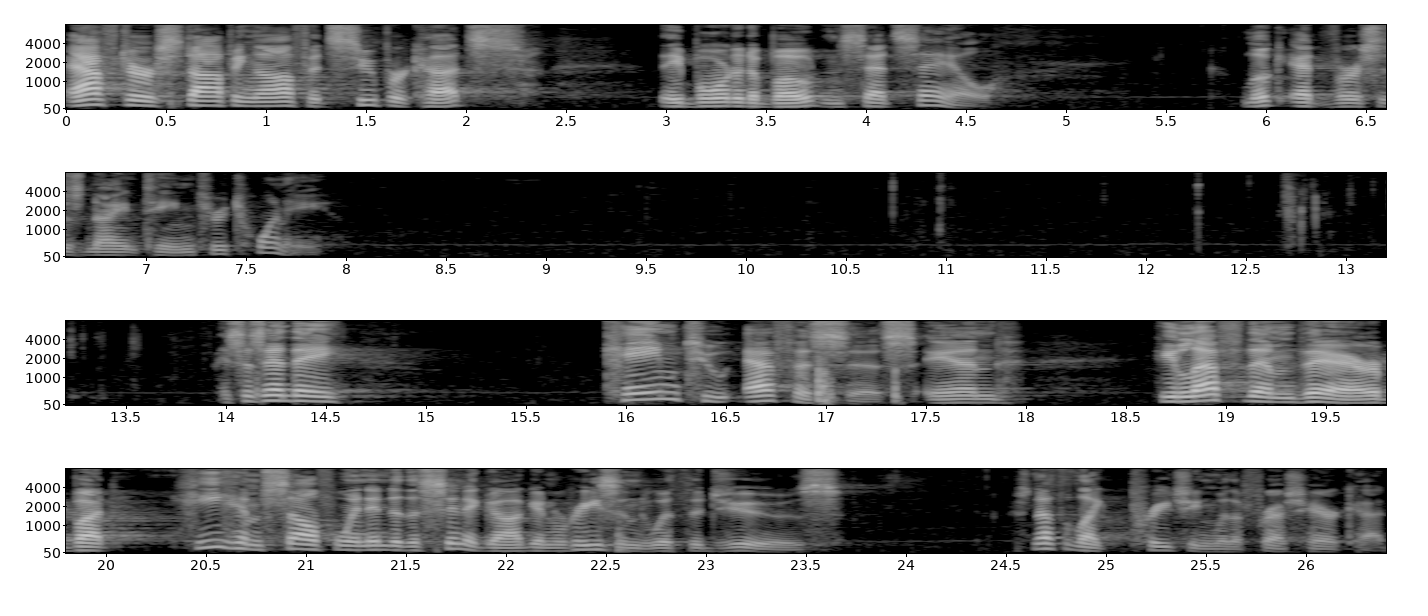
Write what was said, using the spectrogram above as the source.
After stopping off at Supercuts, they boarded a boat and set sail. Look at verses 19 through 20. It says, And they came to Ephesus, and he left them there, but he himself went into the synagogue and reasoned with the Jews. There's nothing like preaching with a fresh haircut.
